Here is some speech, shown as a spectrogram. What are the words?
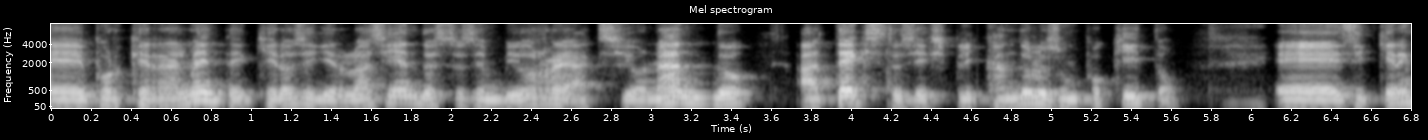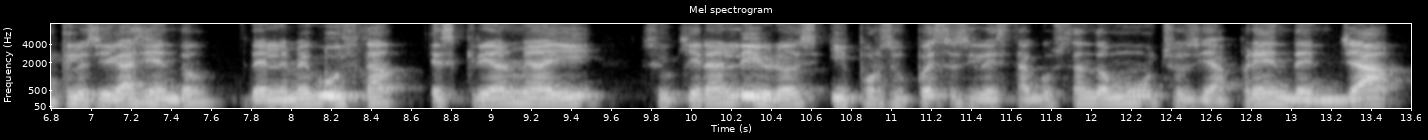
Eh, porque realmente quiero seguirlo haciendo, estos envíos reaccionando a textos y explicándolos un poquito. Eh, si quieren que lo siga haciendo, denle me gusta, escríbanme ahí, sugieran libros y por supuesto si les está gustando mucho, si aprenden ya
